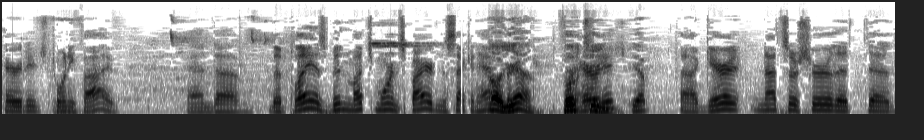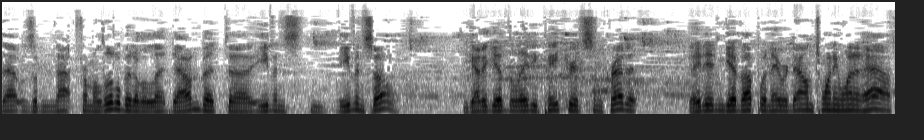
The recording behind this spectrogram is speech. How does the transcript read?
Heritage 25. And uh, the play has been much more inspired in the second half. Oh, for- yeah. for teams. Heritage. Yep. Uh, Garrett, not so sure that uh, that was a, not from a little bit of a letdown, but uh, even even so, you got to give the Lady Patriots some credit. They didn't give up when they were down 21 at half.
